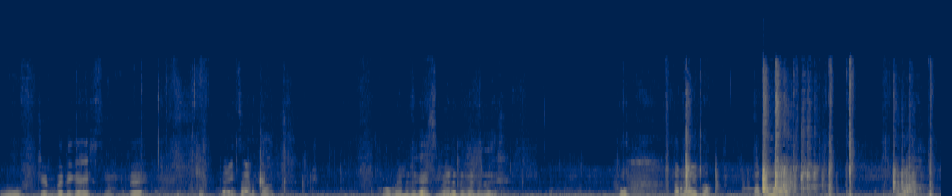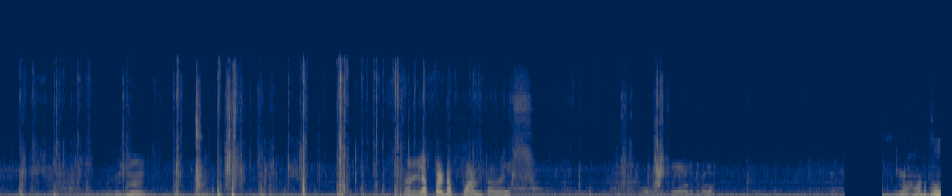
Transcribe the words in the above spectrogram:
ഊ ചെമ്പല്ലി കൈസ് അടുത്ത് ഓ വലുത് കൈസ് വലുത് വലുത്. ഓ തരണോ ഇപ്പൊ പത്തെണ്ണോ കണ്ടാ നല്ല പടപ്പാണ് അടുത്തത്.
